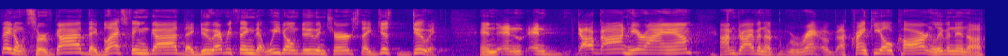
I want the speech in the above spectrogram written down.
They don't serve God. They blaspheme God. They do everything that we don't do in church. They just do it. And, and, and doggone, here I am. I'm driving a, a cranky old car and living in a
